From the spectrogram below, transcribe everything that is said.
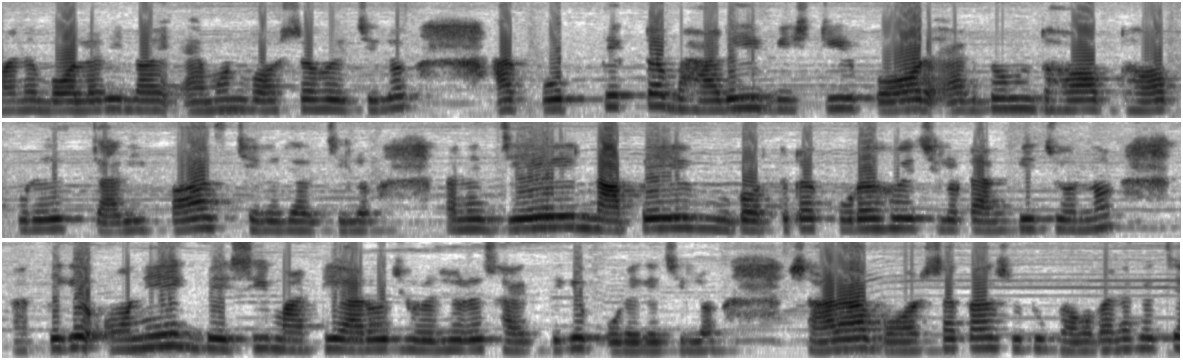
মানে বলারই নয়, এমন বর্ষা হয়েছিল আর প্রত্যেকটা ভারী বৃষ্টির পর একদম ধপ ধপ করে চারিপাশ ছেড়ে যাচ্ছিল। মানে যে নাপে গর্তটা করা হয়েছিল ট্যাঙ্কির জন্য, তার থেকে অনেক বেশি মাটি আরও ঝরে ঝরে সাইড থেকে পড়ে গেছিল। সারা বর্ষাকাল শুধু ভগবানের কাছে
